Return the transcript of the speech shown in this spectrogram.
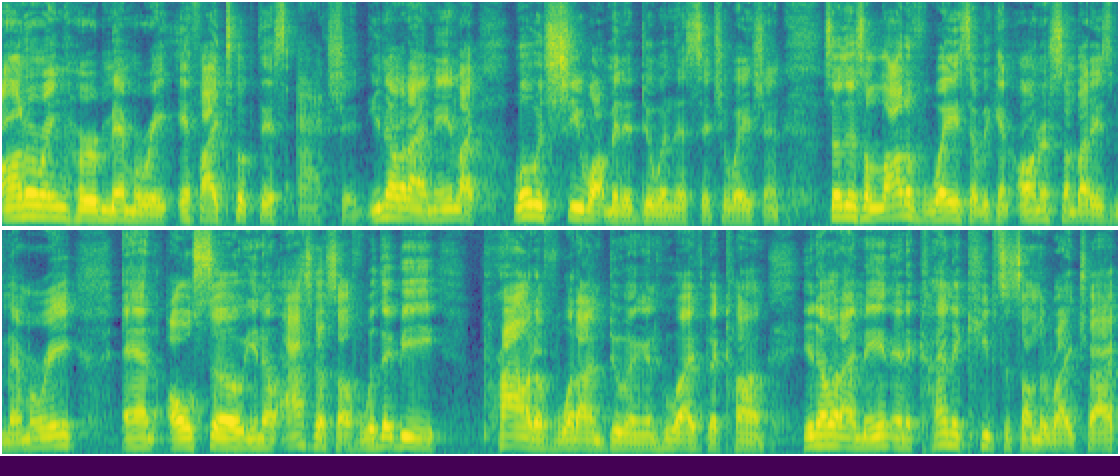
honoring her memory if I took this action. You know what I mean? Like, what would she want me to do in this situation? So there's a lot of ways that we can honor somebody's memory and also, you know, ask ourselves, would they be proud of what I'm doing and who I've become. You know what I mean? And it kind of keeps us on the right track.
